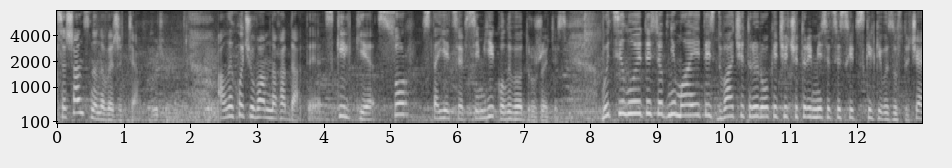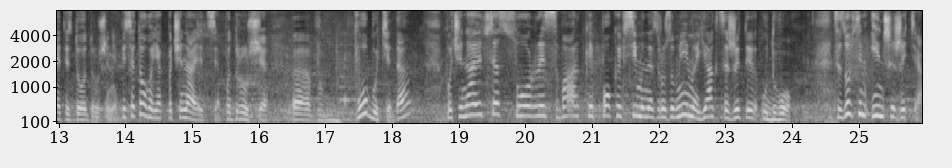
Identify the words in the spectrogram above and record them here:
це шанс на нове життя. Звичайно. Але хочу вам нагадати, скільки ссор стається в сім'ї, коли ви одружуєтесь. Ви цілуєтесь, обнімаєтесь 2 чи 3 роки, чи 4 місяці, скіль- скільки ви зустрічаєтесь до одруження. Після того, як починається подружжя е, в побуті, да, починаються ссори, сварки, поки всі ми не зрозуміємо, як це жити удвох. Це зовсім інше життя.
